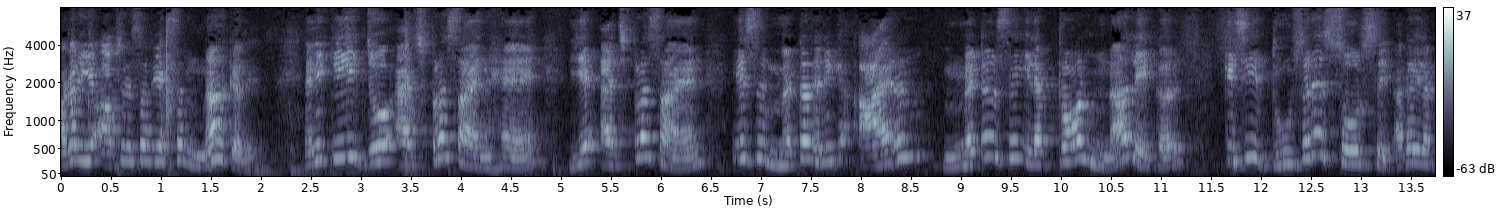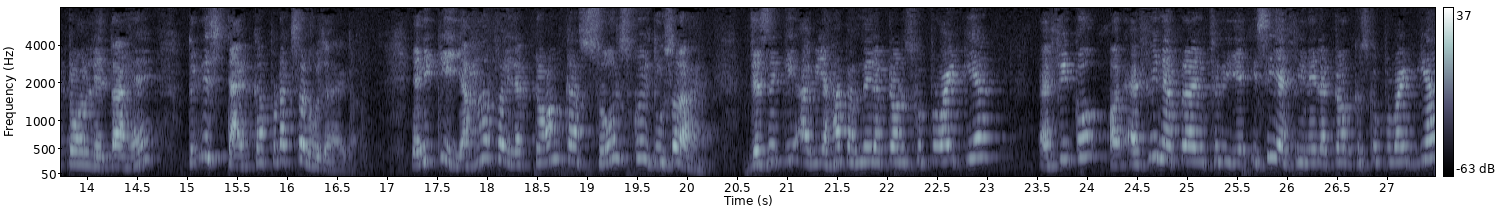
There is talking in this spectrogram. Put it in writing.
अगर ये ऑक्सीडेशन रिएक्शन ना करे, यानी कि जो H प्लस आयन है, ये H प्लस आयन इस मेटल यानी कि आयरन मेटल से इलेक्ट्रॉन ना लेकर किसी दूसरे सोर्स से अगर इलेक्ट्रॉन लेता है तो इस टाइप का प्रोडक्शन हो जाएगा। यानी कि यहाँ पर इलेक्ट्रॉन का सोर्स कोई दूसरा है। जैसे कि अब यहाँ पर हमने इलेक्ट्रॉन उसको प्रोवाइड किया एफी को, और एफी ने अप्लाई फिर ये इसी एफी ने इलेक्ट्रॉन किसको प्रोवाइड किया?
